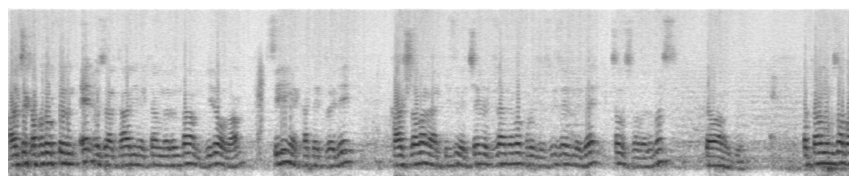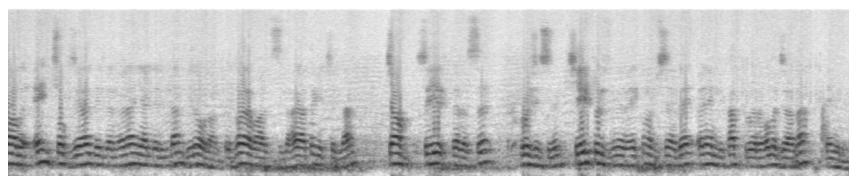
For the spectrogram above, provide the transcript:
Ayrıca Kapadokya'nın en özel tarihi mekanlarından biri olan Selime Katedrali karşılama merkezi ve çevre düzenleme projesi üzerinde de çalışmalarımız devam ediyor. Bakanlığımıza bağlı en çok ziyaret edilen öğren yerlerinden biri olan Ihlara Vadisi'nde hayata geçirilen cam seyir terası projesinin şehir turizmine ve ekonomisine de önemli katkıları olacağına eminim.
